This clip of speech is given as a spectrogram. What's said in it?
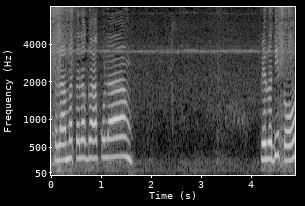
Salamat talaga ako lang. Pero dito,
